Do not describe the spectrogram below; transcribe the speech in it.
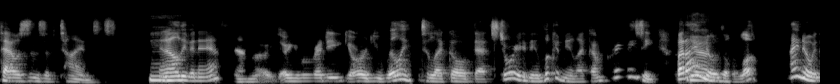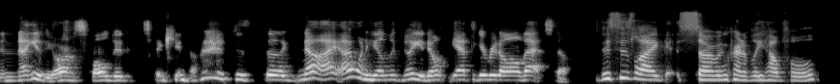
thousands of times. Mm. And I'll even ask them, are, are, you ready or are you willing to let go of that story? They look at me like I'm crazy, but yeah. I know the look. I know, and then not you know, the arms folded. It's like, you know, just like, no, I, I want to heal. I'm like, no, you don't. You have to get rid of all that stuff. This is like so incredibly helpful.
